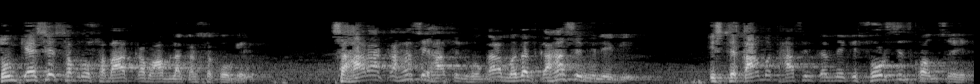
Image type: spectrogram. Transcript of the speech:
تم کیسے صبر و ثبات کا معاملہ کر سکو گے؟ سہارا کہاں سے حاصل ہوگا؟ مدد کہاں سے ملے گی؟ استقامت حاصل کرنے کے سورسز کون سے ہیں؟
